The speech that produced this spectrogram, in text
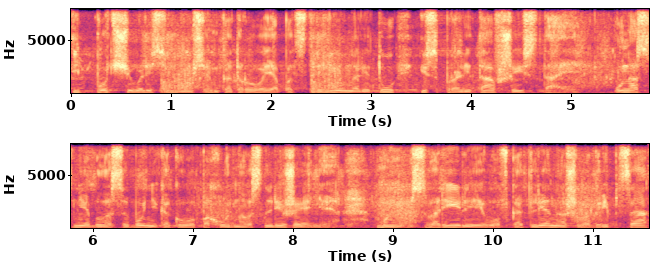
и почивались гусем, которого я подстрелил на лету из пролетавшей стаи. У нас не было с собой никакого походного снаряжения. Мы сварили его в котле нашего грибца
